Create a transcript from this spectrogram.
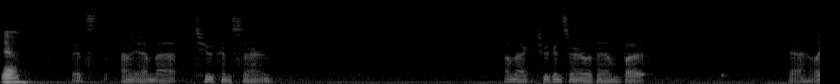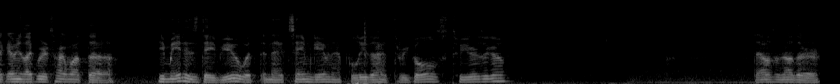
Yeah. It's I mean, I'm not too concerned. I'm not too concerned with him, but yeah, like I mean, like we were talking about the he made his debut with in that same game that Pulido had three goals two years ago. That was another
